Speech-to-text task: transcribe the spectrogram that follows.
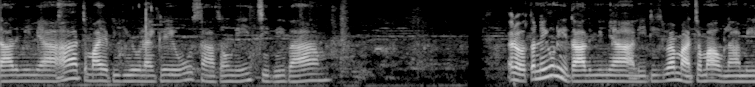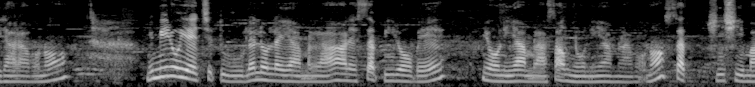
သားသမီးများအားကျမရဲ့ဗီဒီယိုလိုက်ကလေးကိုစာဆုံးလေးကြည့်ပေးပါ။အဲ့တော့တနင်္ဂနွေသားသမီးများကလေဒီဘက်မှာကျမကိုလာမေးထားတာပေါ့နော်။မိမိတို့ရဲ့ချစ်သူကိုလက်လွတ်လိုက်ရမလားတဲ့ဆက်ပြီးတော့ပဲ မျောနေရမလားစောင့်မျောနေရမလားပေါ့နော်ဆက်ရှိရှိမှ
